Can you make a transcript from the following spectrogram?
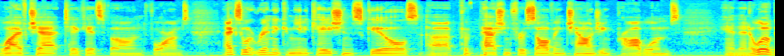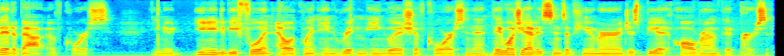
live chat, tickets, phone, forums. Excellent written and communication skills, uh, passion for solving challenging problems, and then a little bit about, of course, you know, you need to be fluent, eloquent in written English, of course, and then they want you to have a sense of humor and just be an all-around good person.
